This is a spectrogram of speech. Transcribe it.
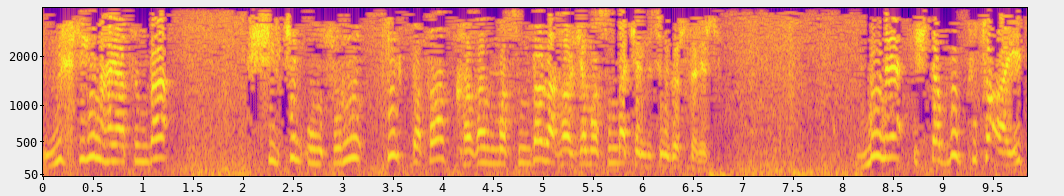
müşrikin hayatında şirkin unsuru ilk defa kazanmasında ve harcamasında kendisini gösterir. Bu ne? İşte bu puta ait,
